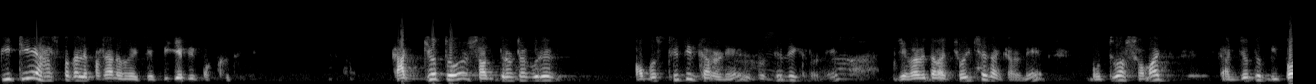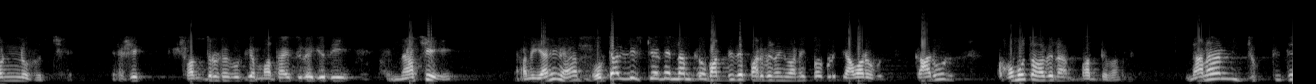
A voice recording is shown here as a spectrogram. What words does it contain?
পিটিয়ে হাসপাতালে পাঠানো হয়েছে বিজেপি পক্ষ থেকে। কার্যত শান্তনু ঠাকুরের অবস্থিতির কারণে, উপস্থিতির কারণে, যেভাবে তারা চলছে তার কারণে মতুয়া সমাজ কার্যত বিপন্ন হচ্ছে। সে শান্তনু ঠাকুরকে মাথায় তুলে যদি নাচে আমি জানি না, ভোটার লিস্টে এদের নাম কেউ বাদ দিতে পারবে না, আমি অনেকবার বলেছি, আবারও বলছি, কারুর ক্ষমতা হবে না, বাদ দেওয়ার নানান যুক্তিতে,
